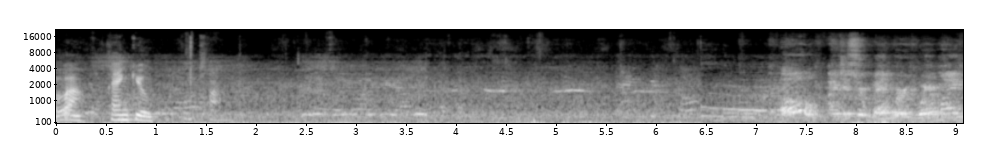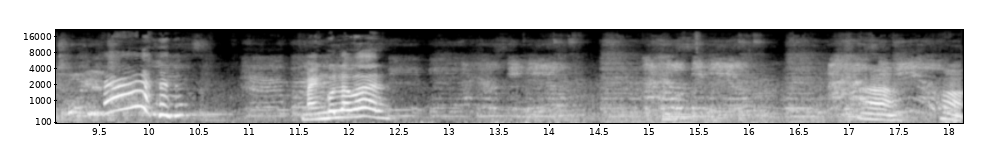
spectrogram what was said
वा थँक्यू मँगो लवर हां हां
